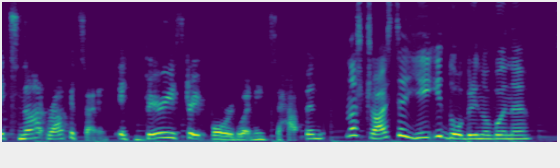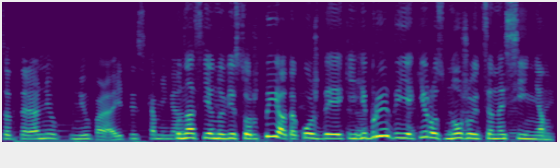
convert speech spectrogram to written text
it's not rocket science. It's very straightforward what needs to happen. На щастя, є і добрі новини. У нас є нові сорти, а також деякі гібриди, які розмножуються насінням.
